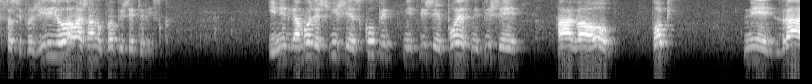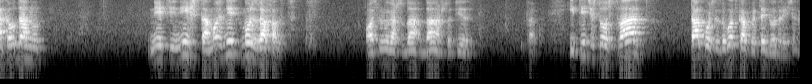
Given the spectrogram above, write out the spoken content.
što si proživio, Allah šanu propiše ti risk. I nit ga možeš više skupit, nit više pojest, nit više H2O popit, ni zraka udahnut, niti ništa, može, nit može zafaliti. Osim onoga što da, danas što ti je tako. I ti ćeš to ostvariti tako će se dogoditi kako je tebi određeno.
